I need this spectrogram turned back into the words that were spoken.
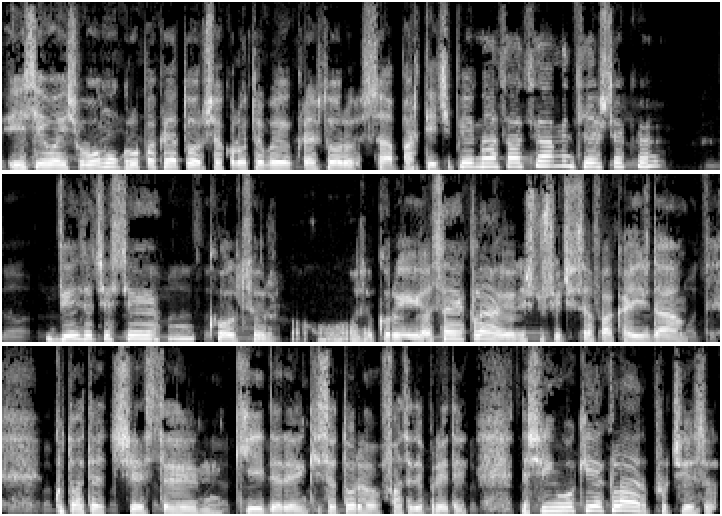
este aici omul, grupa Creator și acolo trebuie Creatorul să participe în asta, se amintește că vezi aceste colțuri, cărui, asta e clar, eu nici nu știu ce să fac aici, dar cu toate aceste închidere, închisătură față de prieteni, deși în ochi e clar procesul,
